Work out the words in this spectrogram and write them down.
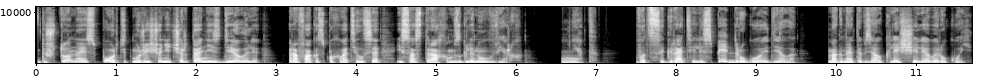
«Да что она испортит? Мы же еще ни черта не сделали». Рафака спохватился и со страхом взглянул вверх. «Нет, вот сыграть или спеть — другое дело». Магнета взял клещи левой рукой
